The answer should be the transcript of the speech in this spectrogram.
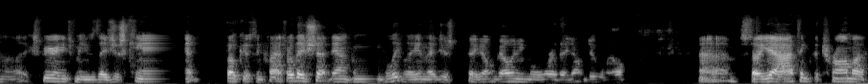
uh, experience means they just can't focus in class, or they shut down completely and they just they don't go anymore. They don't do well. Um, so yeah, I think the trauma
